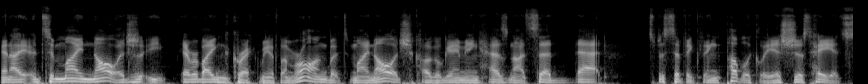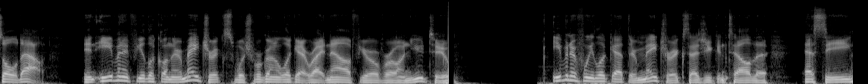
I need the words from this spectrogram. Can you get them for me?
And I, to my knowledge, everybody can correct me if I'm wrong, but to my knowledge, Chicago Gaming has not said that specific thing publicly. It's just, hey, it's sold out. And even if you look on their matrix, which we're going to look at right now if you're over on YouTube, even if we look at their matrix, as you can tell, the SE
